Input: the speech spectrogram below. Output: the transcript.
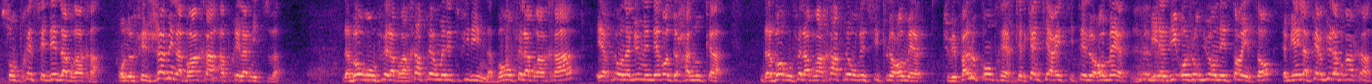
sont précédées de la bracha. On ne fait jamais la bracha après la mitzvah. D'abord, on fait la bracha, après on met les tefillin. D'abord, on fait la bracha, et après on allume les nérodes de Hanouka. D'abord, on fait la bracha, après on récite le Homer. Tu ne fais pas le contraire. Quelqu'un qui a récité le Homer, il a dit aujourd'hui on est temps et temps, eh bien il a perdu la bracha.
